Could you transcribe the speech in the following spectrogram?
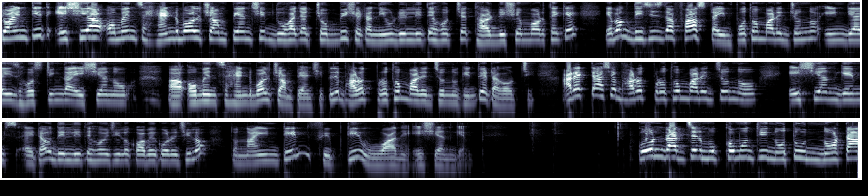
twentieth Asia women's handball championship দু হাজার চব্বিশ, এটা নিউ দিল্লিতে হচ্ছে থার্ড ডিসেম্বর থেকে। এবং this is the first time প্রথমবারের জন্য India is hosting the Asian women's handball championship Bharat প্রথমবারের জন্য কিন্তু এটা করছে। আরেকটা আছে ভারত প্রথমবারের জন্য এশিয়ান গেমস এটাও দিল্লিতে হয়েছিল, কবে করেছিল? তো নাইনটিন ফিফটি ওয়ানে এশিয়ান গেম কোন রাজ্যের মুখ্যমন্ত্রী নতুন নটা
